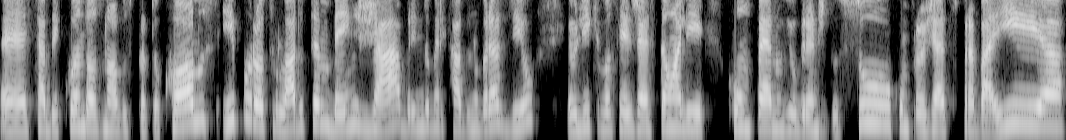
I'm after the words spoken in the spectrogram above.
é, se adequando aos novos protocolos e, por outro lado, também já abrindo o mercado no Brasil. Eu li que vocês já estão ali com um pé no Rio Grande do Sul, com projetos para Bahia,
